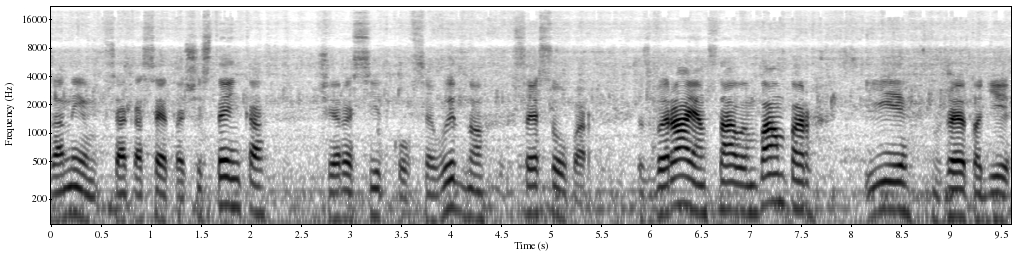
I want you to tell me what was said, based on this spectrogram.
За ним вся касета чистенька. Через сітку все видно, все супер. Збираємо, ставимо бампер і вже тоді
